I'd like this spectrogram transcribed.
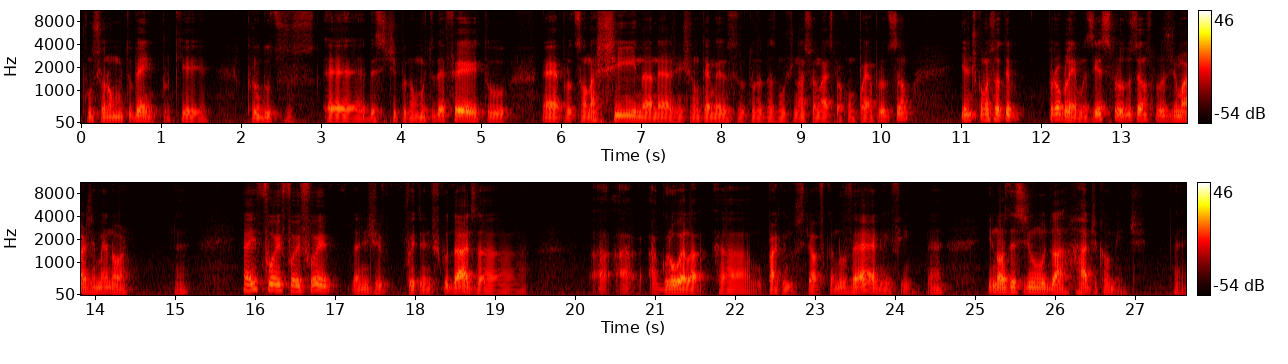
funcionou muito bem, porque produtos é, desse tipo dão muito defeito, é, produção na China, né? a gente não tem a mesma estrutura das multinacionais para acompanhar a produção, e a gente começou a ter problemas. E esses produtos eram os produtos de margem menor. Né? Aí foi, foi, foi, a gente foi tendo dificuldades, a, a, a, a Grow, ela, a, o parque industrial ficando velho, enfim, né? E nós decidimos mudar radicalmente, né?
